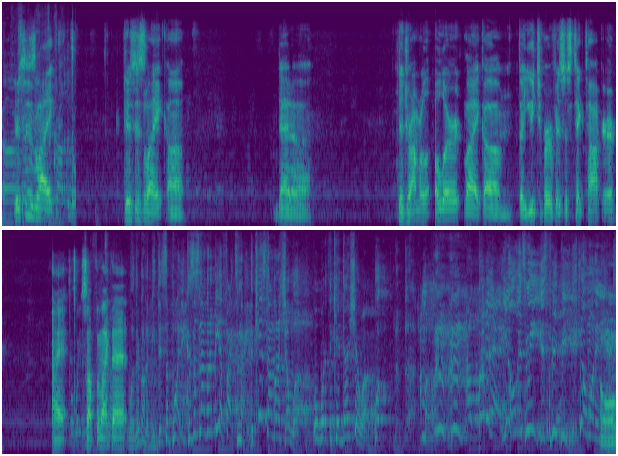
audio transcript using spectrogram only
Uh, This is PP, there's a like- crowd at the door. This is like, uh, that, uh, the drama alert, like, um, the YouTuber versus TikToker. I, something like that. Well, they're going to be disappointed because it's not going to be a fight tonight. The kid's not going to show up. Well, what if the kid does show up? Well, uh, I'm a, mm, mm, I'll put it at, you know, it's me, it's PP. He don't want any Oh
